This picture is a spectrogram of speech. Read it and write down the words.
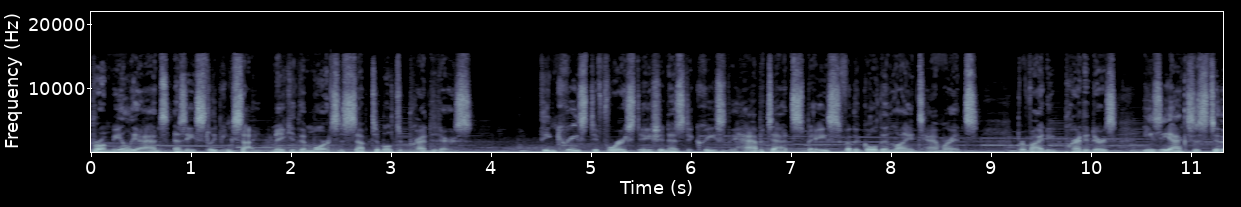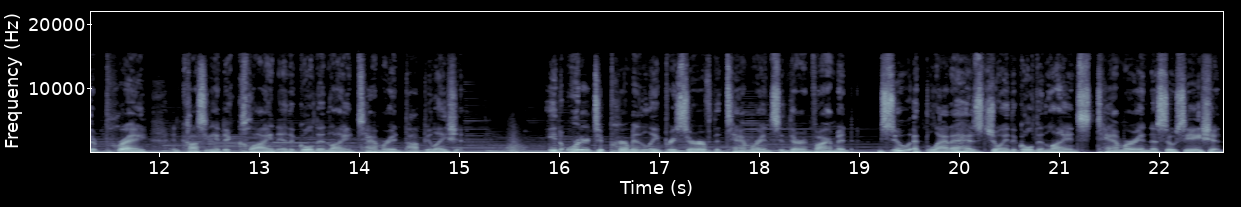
bromeliads as a sleeping site, making them more susceptible to predators. The increased deforestation has decreased the habitat space for the golden lion tamarins, providing predators easy access to their prey and causing a decline in the golden lion tamarin population. In order to permanently preserve the tamarins in their environment, Zoo Atlanta has joined the Golden Lions Tamarin Association,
